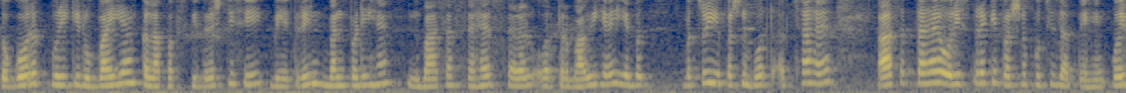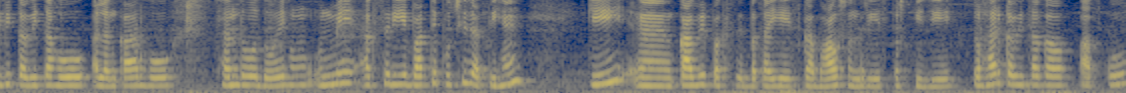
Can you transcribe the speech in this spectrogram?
तो गोरखपुरी की रुबाइयाँ कला पक्ष की दृष्टि से बेहतरीन बन पड़ी हैं। भाषा सहज, सरल और प्रभावी है। ये बच्चों, ये प्रश्न बहुत अच्छा है। आ सकता है और इस तरह के प्रश्न पूछे जाते हैं। कोई भी कविता हो, अलंकार हो, छंद हो दोए हों, उनमें अक्सर ये बातें पूछी जाती हैं कि काव्य पक्ष, बताइए इसका भाव सौंदर्य स्पष्ट कीजिए। तो हर कविता का आपको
